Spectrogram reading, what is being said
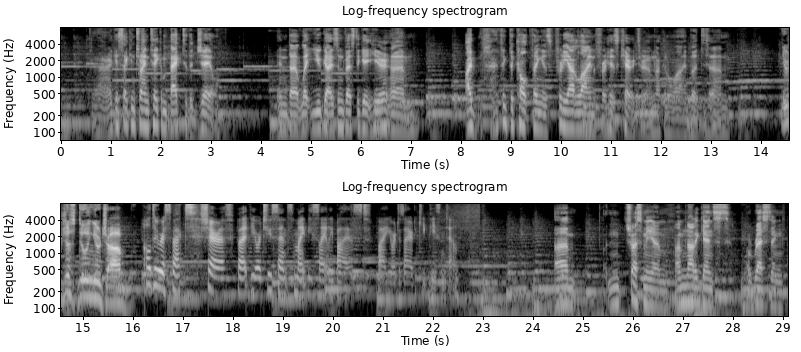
Uh, I guess I can try and take him back to the jail and uh, let you guys investigate here. Um, I I think the cult thing is pretty out of line for his character. I'm not gonna lie, but um, you're just doing your job. All due respect, Sheriff, but your two cents might be slightly biased by your desire to keep peace in town. um, trust me, um, I'm not against arresting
